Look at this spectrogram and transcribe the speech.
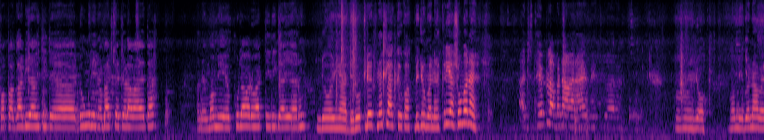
પપ્પા ગાડી આવી હતી તે ડુંગળીના બાટકા ચડાવવા આવ્યા હતા. અને મમ્મી ફુલાવર વાટતી હતી ગાય યારું જો અહીંયા રોટલી જ નથી લાગતી કાંક બીજું બને. ક્રિયા શું બને? આજે થેપલા બનાવવાના જો મમ્મી બનાવે.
